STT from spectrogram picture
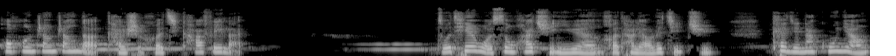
慌慌张张地开始喝起咖啡来。昨天我送花去医院，和她聊了几句，看见那姑娘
